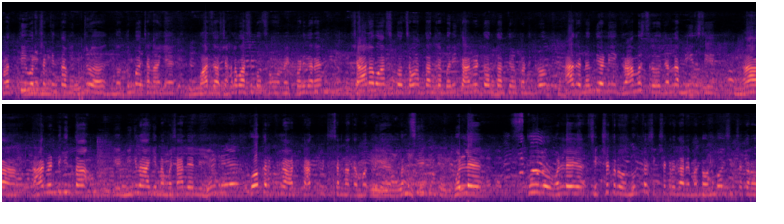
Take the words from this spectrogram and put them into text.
ಪ್ರತಿ ವರ್ಷಕ್ಕಿಂತ ವಿಜೃ ತುಂಬ ಚೆನ್ನಾಗಿ ವಾರ್ಷ ಶಾಲಾ ವಾರ್ಷಿಕೋತ್ಸವವನ್ನು ಇಟ್ಕೊಂಡಿದ್ದಾರೆ. ಶಾಲಾ ವಾರ್ಷಿಕೋತ್ಸವ ಅಂತಂದರೆ ಬರೀ ಕಾನ್ವೆಂಟು ಅಂತ ತಿಳ್ಕೊಂಡಿದ್ರು. ಆದರೆ ನಂದಿಹಳ್ಳಿ ಗ್ರಾಮಸ್ಥರು ಎಲ್ಲ ಮೀರಿಸಿ ಆ ಕಾನ್ವೆಂಟಿಗಿಂತ ಈ ಮಿಗಿಲಾಗಿ ನಮ್ಮ ಶಾಲೆಯಲ್ಲಿ ಕೋಕರಿಕ್ಯುಲರ್ ಆಕ್ಟಿವಿಟೀಸನ್ನು ಮಕ್ಕಳಿಗೆ ಕಲಿಸಿ ಒಳ್ಳೆ ಸ್ಕೂಲು ಒಳ್ಳೆಯ ಶಿಕ್ಷಕರು ನುರಿತ ಶಿಕ್ಷಕರಿದ್ದಾರೆ ಮತ್ತು ಅನುಭವಿ ಶಿಕ್ಷಕರು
